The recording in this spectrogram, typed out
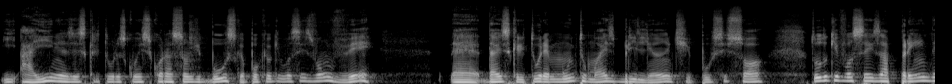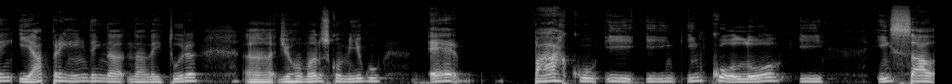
e a irem às Escrituras com esse coração de busca, porque o que vocês vão ver é, da Escritura é muito mais brilhante por si só. Tudo que vocês aprendem e apreendem na, na leitura uh, de Romanos comigo é parco e, e incolor e insal,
